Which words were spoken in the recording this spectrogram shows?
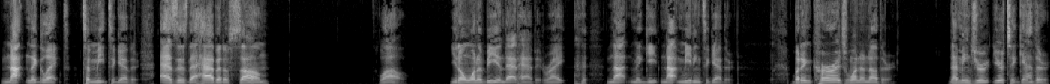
Not neglect to meet together, as is the habit of some. Wow. You don't want to be in that habit, right? not not meeting together. But encourage one another. That means you're you're together.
